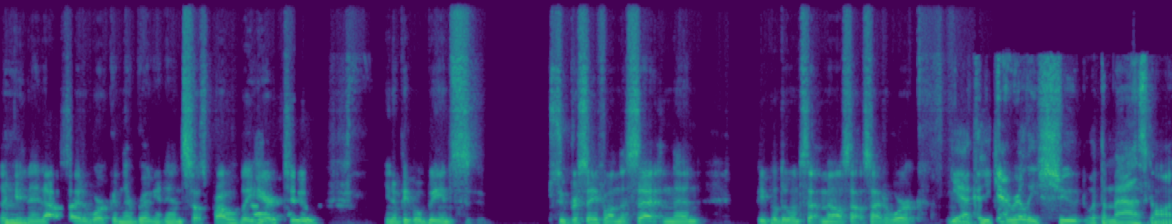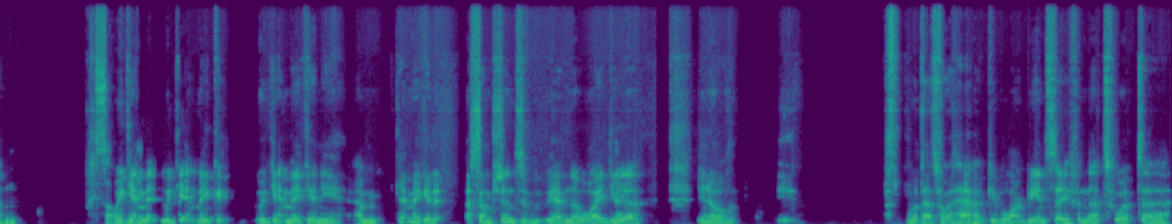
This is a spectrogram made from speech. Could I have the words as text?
They're Mhm. getting it outside of work and they're bringing it in. So it's probably here too. You know, people being s- super safe on the set and then people doing something else outside of work. Yeah, because you can't really shoot with the mask on. So we can't ma- we can't make it we can't make any um can't make it assumptions. We have no idea. You know, well, that's what happened. People aren't being safe, and that's what uh,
